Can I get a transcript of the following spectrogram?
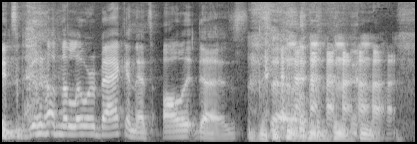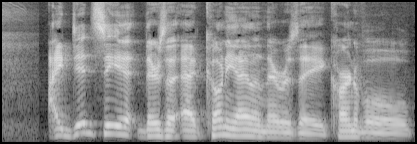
It's good on the lower back, and that's all it does. So I did see it. There's a at Coney Island. There was a carnival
